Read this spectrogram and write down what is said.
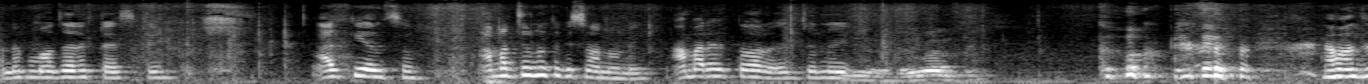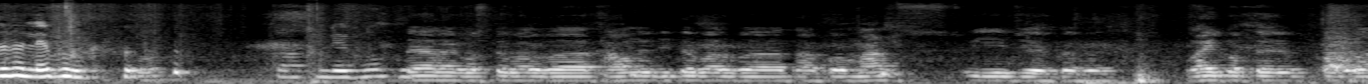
অনেক মজার একটা আইসক্রিম আর কি আনছো? আমার জন্য তো কিছু আনো নেই। আমার তো আর এর জন্য আমার জন্য লেবু। লেবু। দিতে পারবা তারপর মাছ ইয়ে যে ফ্রাই করতে পারবা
